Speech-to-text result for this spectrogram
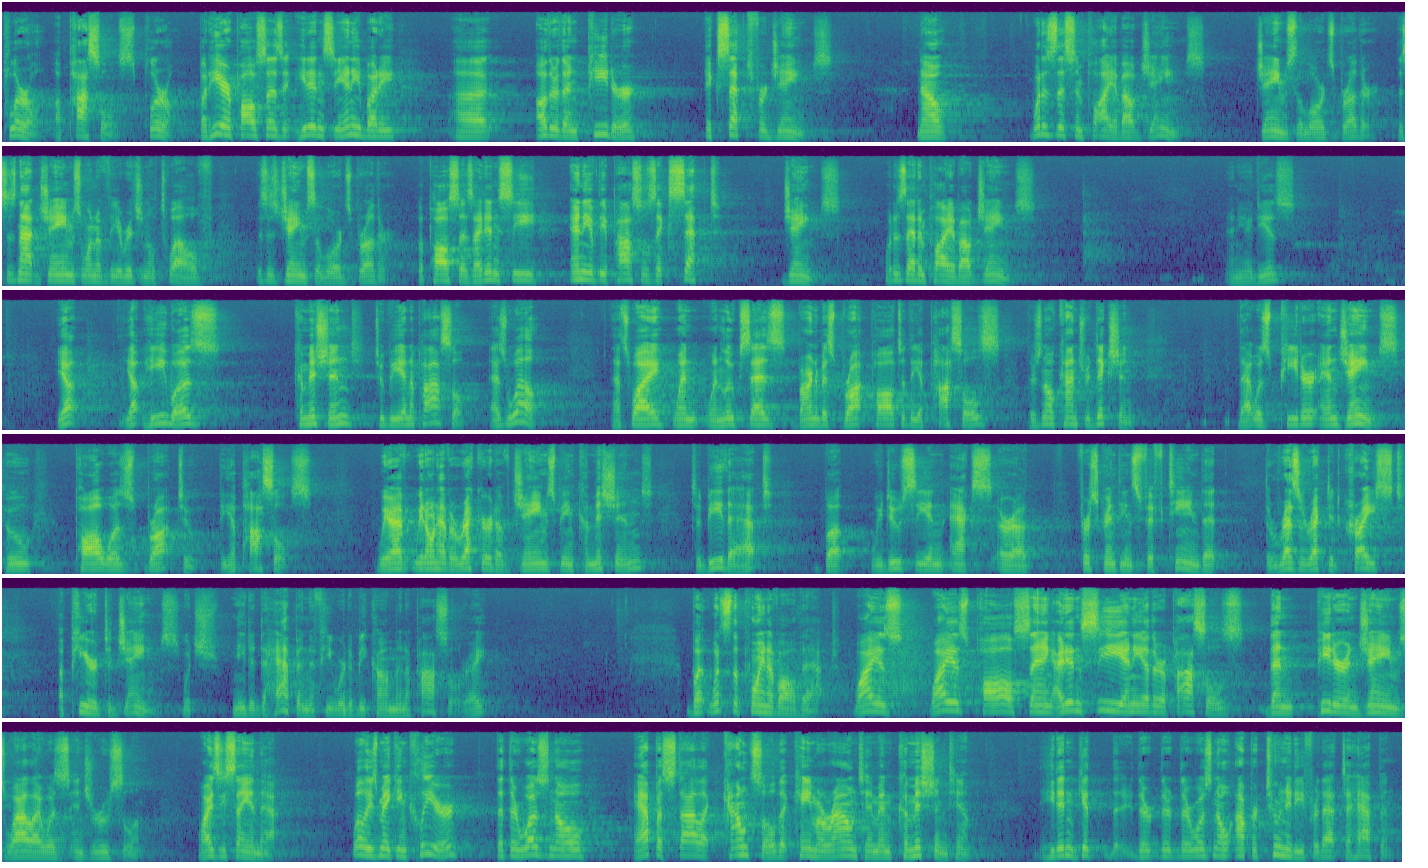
plural, apostles, plural. But here, Paul says that he didn't see anybody uh, other than Peter except for James. Now, what does this imply about James? James, the Lord's brother. This is not James, one of the original 12. This is James, the Lord's brother. But Paul says, I didn't see any of the apostles except James. What does that imply about James? Any ideas? Yep. Yep, he was commissioned to be an apostle as well. That's why when, when Luke says Barnabas brought Paul to the apostles, there's no contradiction. That was Peter and James who Paul was brought to, the apostles. We, have, we don't have a record of James being commissioned to be that, but we do see in Acts or uh, 1 Corinthians 15 that the resurrected Christ appeared to James, which needed to happen if he were to become an apostle, right? But what's the point of all that? Why is, why is Paul saying, I didn't see any other apostles than Peter and James while I was in Jerusalem? Why is he saying that? Well, he's making clear that there was no apostolic council that came around him and commissioned him. He didn't get, there, there, there was no opportunity for that to happen.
